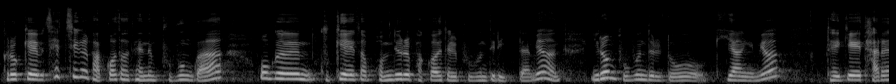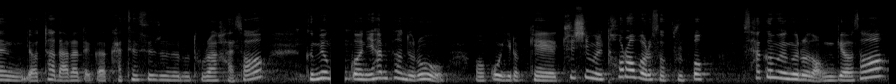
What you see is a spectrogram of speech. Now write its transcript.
그렇게 세칙을 바꿔서 되는 부분과 혹은 국회에서 법률을 바꿔야 될 부분들이 있다면 이런 부분들도 기왕이면 되게 다른 여타 나라들과 같은 수준으로 돌아가서 금융권이 한편으로 어, 꼭 이렇게 추심을 털어버려서 불법 사금융으로 넘겨서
